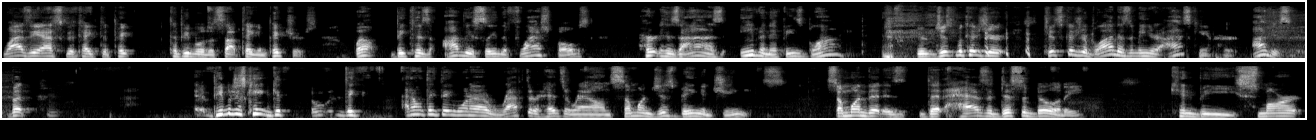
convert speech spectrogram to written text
why is he asking to take the pic to people to stop taking pictures?" Well, because obviously the flash bulbs hurt his eyes, even if he's blind. You're, just because you're just because you're blind doesn't mean your eyes can't hurt. Obviously, but people just can't get. They, I don't think they want to wrap their heads around someone just being a genius, someone that is that has a disability can be smart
